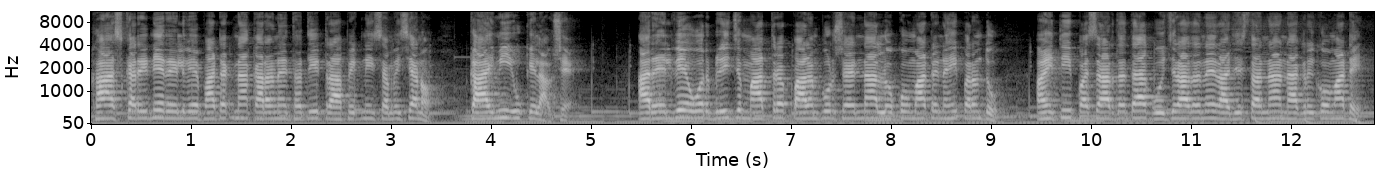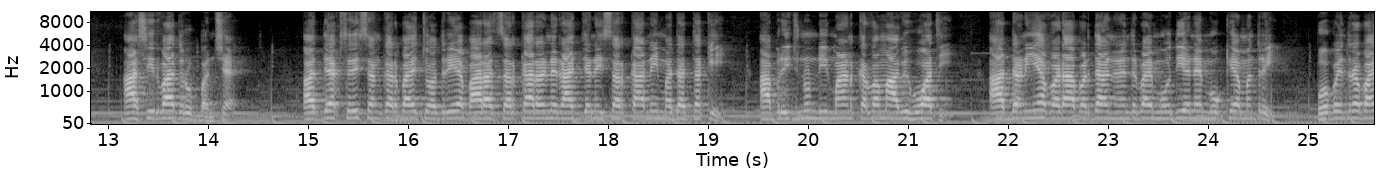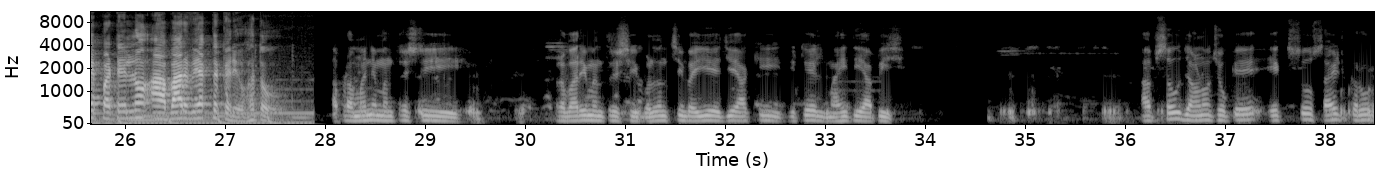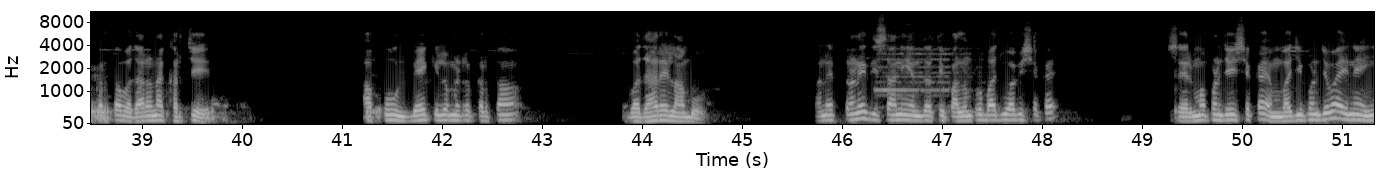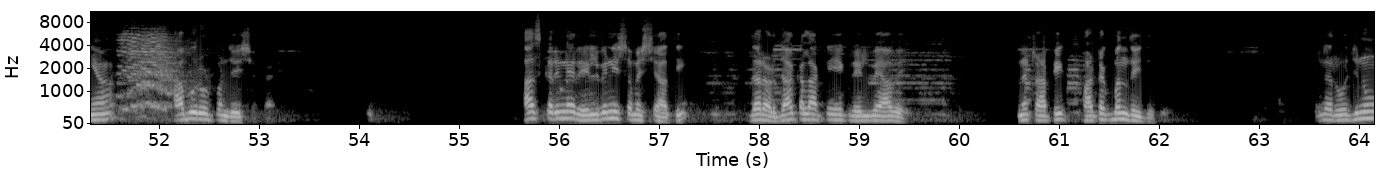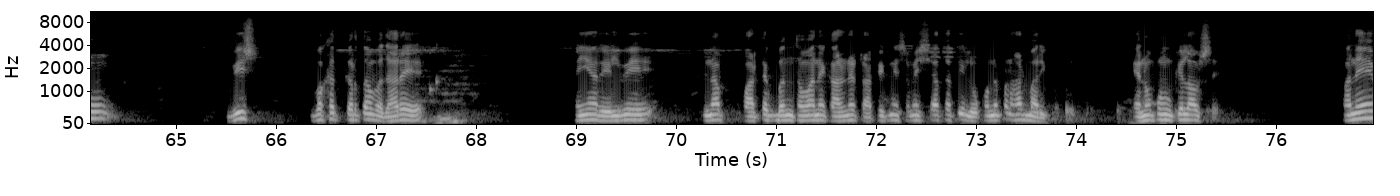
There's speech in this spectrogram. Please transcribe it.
ખાસ કરીને રેલવે ફાટકના કારણે થતી ટ્રાફિકની સમસ્યાનો કાયમી ઉકેલ આવશે. આ રેલવે ઓવરબ્રિજ માત્ર પાલનપુર શહેરના લોકો માટે નહીં, પરંતુ અહીંથી પસાર થતા ગુજરાત અને રાજસ્થાનના નાગરિકો માટે આશીર્વાદરૂપ બનશે. અધ્યક્ષ શ્રી શંકરભાઈ ચૌધરીએ ભારત સરકાર અને રાજ્યની સરકારની મદદ થકી આ બ્રિજનું નિર્માણ કરવામાં આવ્યું હોવાથી આદરણીય વડાપ્રધાન નરેન્દ્રભાઈ મોદી અને મુખ્યમંત્રી ભૂપેન્દ્રભાઈ પટેલનો આભાર વ્યક્ત કર્યો હતો. આપણા માન્ય મંત્રી શ્રી પ્રભારી મંત્રી શ્રી બળવંતસિંહભાઈએ જે આખી ડિટેલ માહિતી આપી છે. આપ સૌ જાણો છો કે એકસો સાઠ કરોડ કરતાં વધારાના ખર્ચે આ પુલ બે કિલોમીટર કરતાં વધારે લાંબો. અને ત્રણેય દિશાની અંદરથી પાલનપુર બાજુ આવી શકાય, શહેરમાં પણ જઈ શકાય, અંબાજી પણ જવાય અને અહીંયા આબુ રોડ પણ જઈ શકાય. ખાસ કરીને રેલવેની સમસ્યા હતી. દર અડધા કલાકે એક રેલવે આવે અને ટ્રાફિક ફાટક બંધ થઈ જતું. એટલે રોજનું વીસ વખત કરતાં વધારે અહીંયા રેલવેના ફાટક બંધ થવાને કારણે ટ્રાફિકની સમસ્યા થતી લોકોને પણ હાડમારી પડતી. એનો પણ ઉકેલ આવશે. અને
